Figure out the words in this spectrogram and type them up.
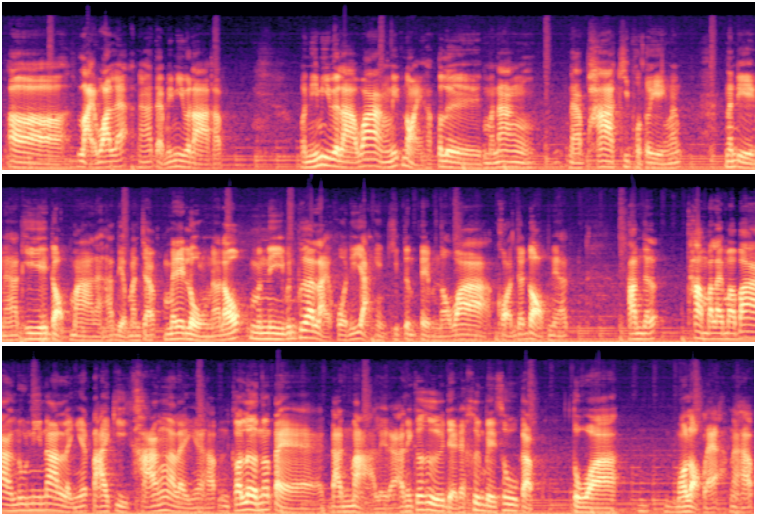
ำหลายวันแล้วนะแต่ไม่มีเวลาครับ วันนี้มีเวลาว่างนิดหน่อยครับก็เลยมานั่งนะภาคลิปของตัวเองนั่นนั่นเองนะฮะที่ดรอปมานะครับเดี๋ยวมันจะไม่ได้ลงนะแล้วมันมีเพื่อนๆหลายคนที่อยากเห็นคลิปเต็มๆเนาะว่าก่อนจะดรอปเนี่ยทำจะ ทำอะไรมาบ้างนู่นนี่นั่นอะไรเงี้ยตายกี่ครั้งอะไรเงี้ยครับก็เริ่มตั้งแต่ดันหมาเลยนะอันนี้ก็คือเดี๋ยวจะขึ้นไปสู้กับตัวมอลล็อกแล้วนะครับ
